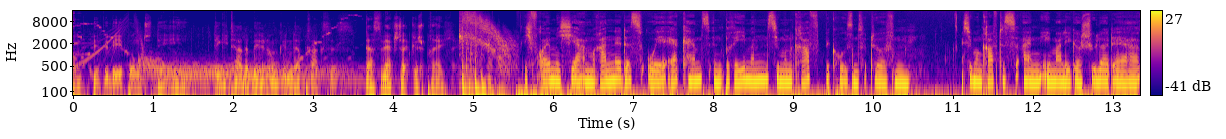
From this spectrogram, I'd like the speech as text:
www.bbb.de Digitale Bildung in der Praxis. Das Werkstattgespräch. Ich freue mich hier am Rande des OER-Camps in Bremen Simon Kraft begrüßen zu dürfen. Simon Kraft ist ein ehemaliger Schüler der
